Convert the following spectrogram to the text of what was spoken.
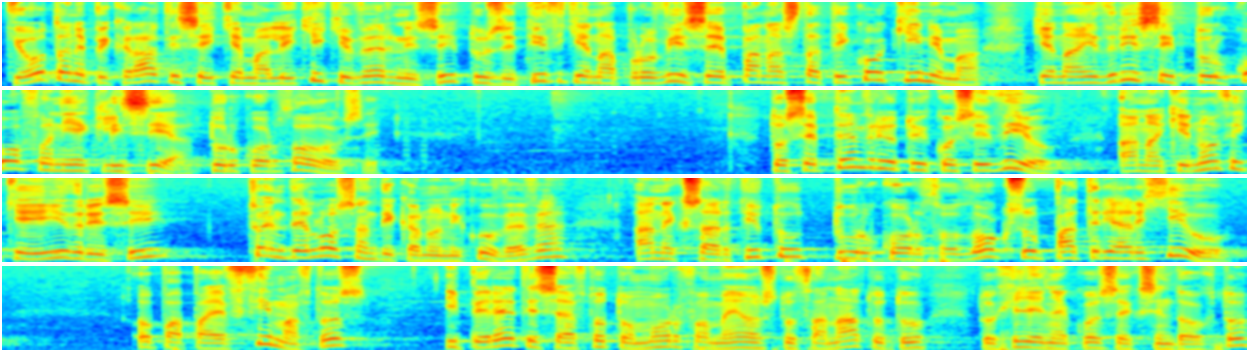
και όταν επικράτησε η κεμαλική κυβέρνηση του ζητήθηκε να προβεί σε επαναστατικό κίνημα και να ιδρύσει τουρκόφωνη εκκλησία, τουρκορθόδοξη. Το Σεπτέμβριο του 22 ανακοινώθηκε η ίδρυση του εντελώς αντικανονικού βέβαια ανεξαρτήτου τουρκορθοδόξου πατριαρχείου. Ο Παπαευθύμ αυτός υπηρέτησε αυτό το μόρφωμα έως του θανάτου του το 1968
